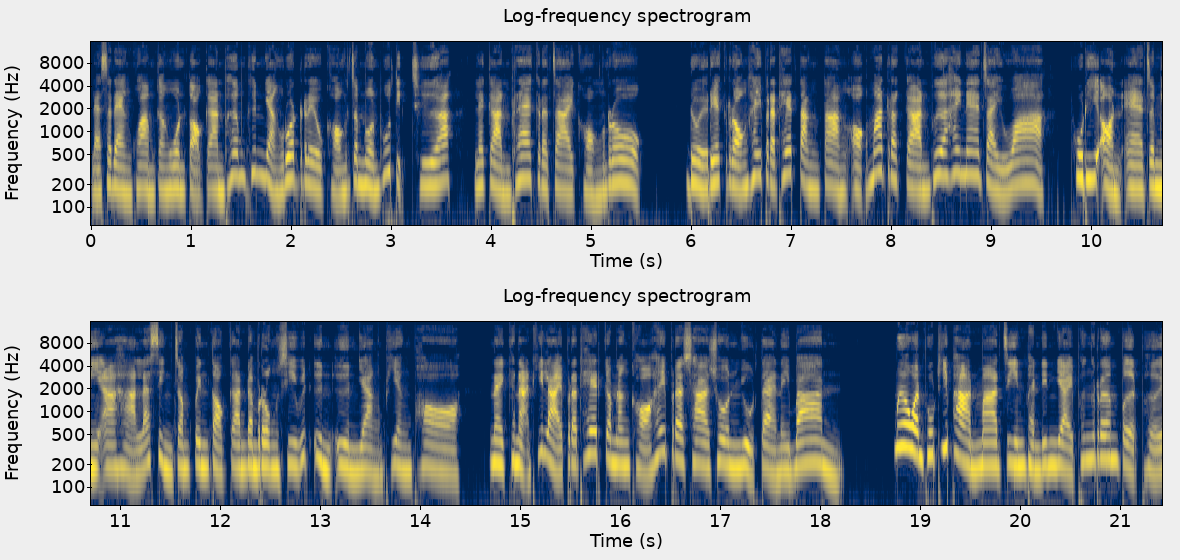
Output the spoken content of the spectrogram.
และแสดงความกังวลต่อการเพิ่มขึ้นอย่างรวดเร็วของจำนวนผู้ติดเชื้อ และการแพร่กระจายของโรคโดยเรียกร้องให้ประเทศต่างๆ ออกมาตรการเพื่อให้แน่ใจว่า ผู้ที่อ่อนแอจะมีอาหารและสิ่งจำเป็นต่อการดำรงชีวิตอื่น ๆ อย่างเพียงพอ ในขณะที่หลายประเทศกำลังขอให้ประชาชนอยู่แต่ในบ้าน เมื่อวันพุธที่ผ่านมาจีนแผ่นดินใหญ่เพิ่งเริ่มเปิดเผย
